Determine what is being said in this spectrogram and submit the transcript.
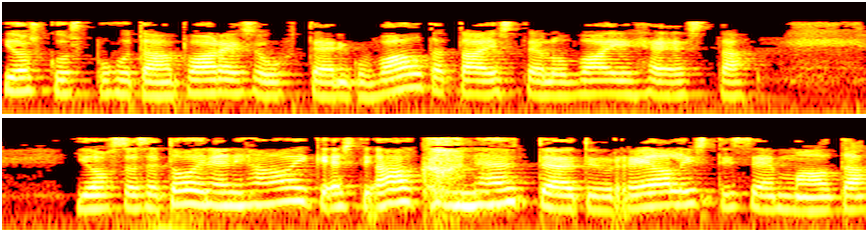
Joskus puhutaan parisuhteen niin kuin valtataisteluvaiheesta, jossa se toinen ihan oikeasti alkaa näyttäytyä realistisemmalta,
